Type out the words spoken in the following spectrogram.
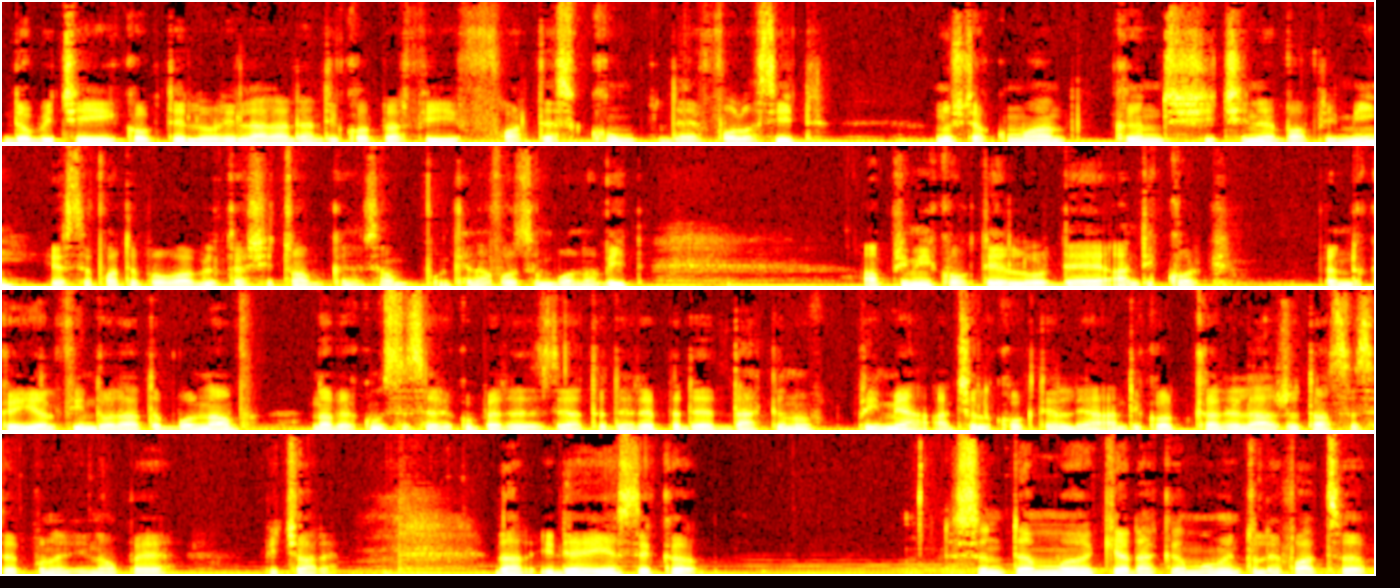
De obicei, cocktailurile alea de anticorpi ar fi foarte scump de folosit. Nu știu acum când și cine va primi. Este foarte probabil ca și Trump, când, când a fost îmbolnăvit, a primit cocktailuri de anticorpi. Pentru că el, fiind odată bolnav, nu avea cum să se recupereze atât de repede dacă nu primea acel cocktail de anticorp care l-a ajutat să se pună din nou pe picioare. Dar ideea este că suntem, chiar dacă în momentul de față,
